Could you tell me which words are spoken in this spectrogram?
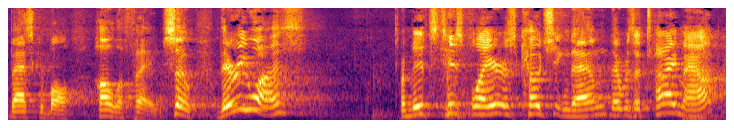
Basketball Hall of Fame. So there he was, amidst his players, coaching them. There was a timeout.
